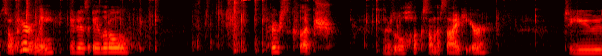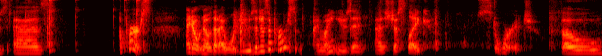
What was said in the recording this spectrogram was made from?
So apparently it is a little purse clutch. And there's little hooks on the side here to use as a purse. I don't know that I will use it as a purse. I might use it as just like storage. Faux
